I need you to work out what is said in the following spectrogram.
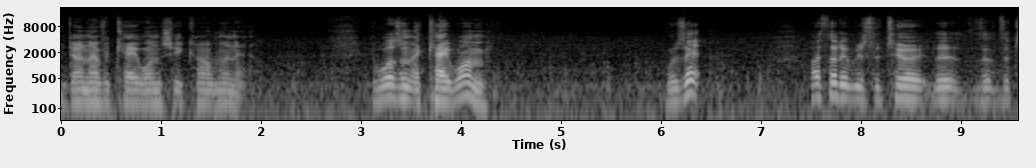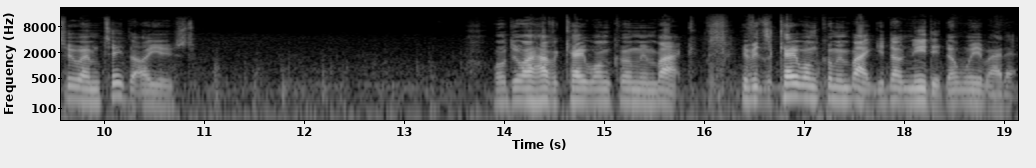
You don't have a K1 so you can't win it. It wasn't a K1. Was it? I thought it was the two the, the, the 2MT that I used. Or do I have a K1 coming back? If it's a K1 coming back, you don't need it. Don't worry about it.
